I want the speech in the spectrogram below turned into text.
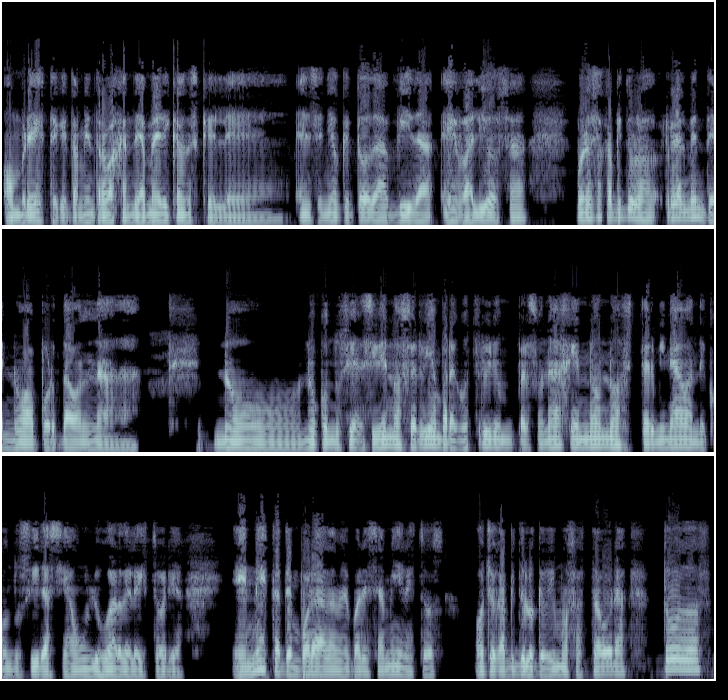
hombre este que también trabaja en The Americans que le enseñó que toda vida es valiosa. Bueno, esos capítulos realmente no aportaban nada. No, no conducían, si bien nos servían para construir un personaje, no nos terminaban de conducir hacia un lugar de la historia. En esta temporada, me parece a mí, en estos ocho capítulos que vimos hasta ahora, todos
